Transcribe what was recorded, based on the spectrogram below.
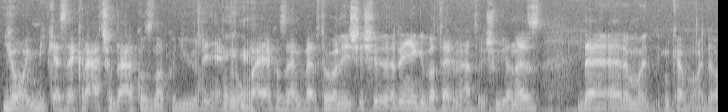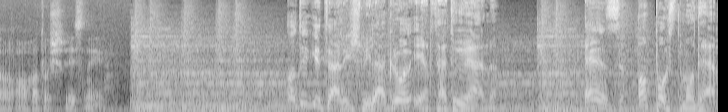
jaj, mik ezek, rácsodálkoznak, hogy űrlények Igen. próbálják az embert ölni, és, és lényegében a Terminátor is ugyanez, de erre majd inkább majd a, a hatos résznél. A digitális világról érthetően. Ez a Postmodem.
